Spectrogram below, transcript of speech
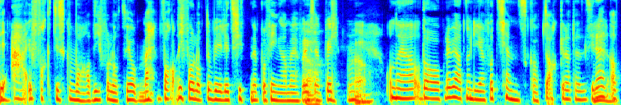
Det er jo faktisk hva de får lov til å jobbe med. Hva de får lov til å bli litt skitne på fingra med, f.eks. Ja. Og, når jeg, og da opplever jeg at når de har fått kjennskap til akkurat det du sier her, at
